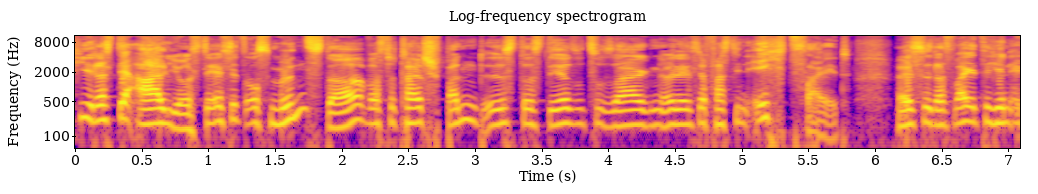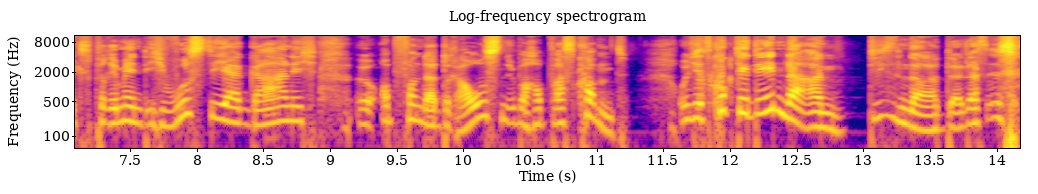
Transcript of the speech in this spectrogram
hier, das ist der Alios. Der ist jetzt aus Münster, was total spannend ist, dass der sozusagen, äh, der ist ja fast in Echtzeit. Weißt du, das war jetzt hier ein Experiment. Ich wusste ja gar nicht, äh, ob von da draußen überhaupt was kommt. Und jetzt guck dir den da an. Diesen da. Das ist,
